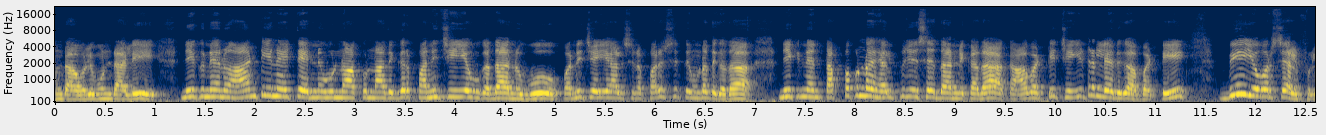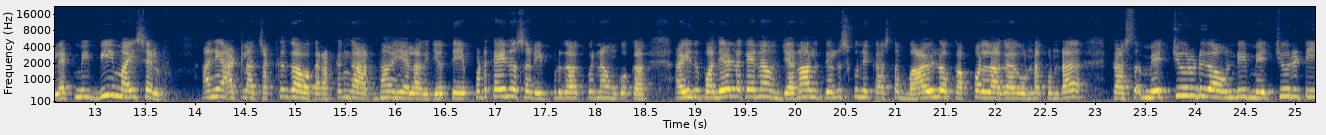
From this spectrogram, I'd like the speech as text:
ఉండాలి ఉండాలి. నీకు నేను ఆంటీని అయితే నువ్వు నాకు నా దగ్గర పని చేయవు కదా నువ్వు. పని చేయాల్సిన పరిస్థితి ఉండదు కదా. నీకు నేను తప్పకుండా హెల్ప్ చేసి చేసేదాన్ని కదా కాబట్టి చేయటం లేదు కాబట్టి be yourself let me be myself అని అట్లా చక్కగా ఒక రకంగా అర్థం అయ్యేలాగా చెప్తే ఎప్పటికైనా సరే ఇప్పుడు కాకపోయినా ఇంకొక ఐదు పదేళ్ళకైనా జనాలు తెలుసుకుని కాస్త బావిలో కప్పల్లాగా ఉండకుండా కాస్త మెచ్యూర్డ్గా ఉండి మెచ్యూరిటీ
